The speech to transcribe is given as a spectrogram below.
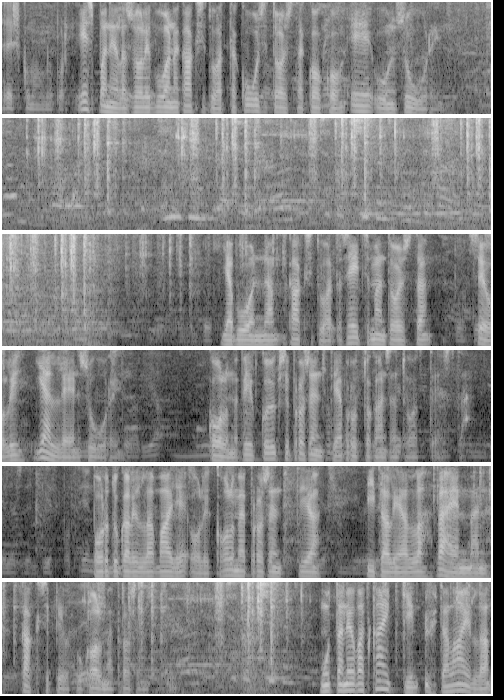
3,1%. Espanjalla se oli vuonna 2016 koko EUn suurin. Ja vuonna 2017 se oli jälleen suurin. 3,1 prosenttia bruttokansantuotteesta. Portugalilla vaje oli 3 prosenttia, Italialla vähemmän 2,3 prosenttia. Mutta ne ovat kaikki yhtä lailla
